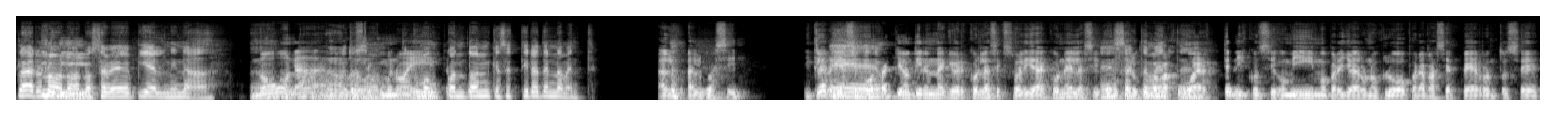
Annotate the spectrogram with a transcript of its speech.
Claro, no, no, no se ve piel ni nada. No, nada. No, Entonces, no, como no hay como un condón que se estira eternamente. algo, algo así. Y claro, y hace Eh, cosas que no tienen nada que ver con la sexualidad con él, así como que lo ocupa para jugar tenis consigo mismo, para llevar unos globos, para pasear perro, entonces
